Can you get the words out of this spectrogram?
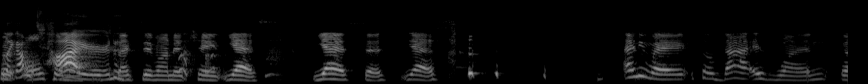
like, I'm also tired. Perspective on it changed. Yes, yes, sis, yes. anyway, so that is one, but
